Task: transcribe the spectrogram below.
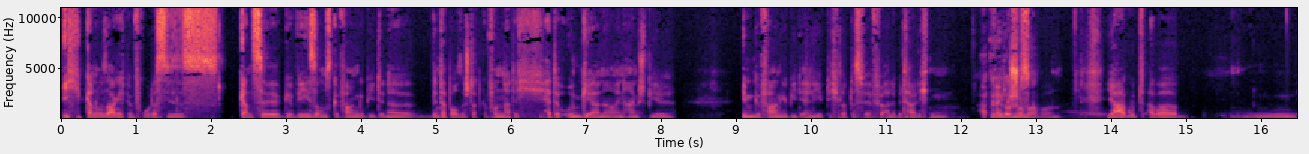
ich kann nur sagen, ich bin froh, dass dieses ganze Gewese ums Gefahrengebiet in der Winterpause stattgefunden hat. Ich hätte ungerne ein Heimspiel im Gefahrengebiet erlebt. Ich glaube, das wäre für alle Beteiligten Hatten kein wir doch schon mal. geworden. Ja, gut, aber mh,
